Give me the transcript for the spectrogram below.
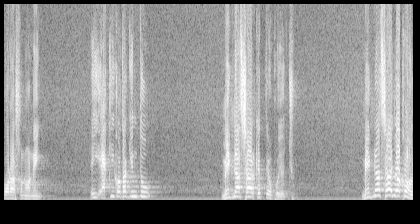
পড়াশোনা নেই। এই একই কথা কিন্তু মেঘনাথ শাহর ক্ষেত্রেও প্রযোজ্য। মেঘনাথ শাহ যখন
